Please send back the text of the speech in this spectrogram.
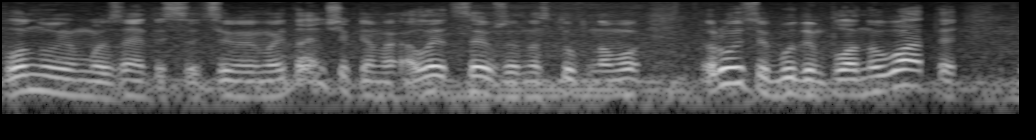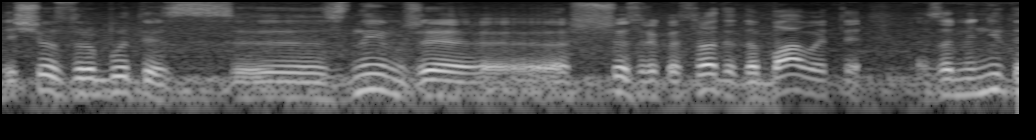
Плануємо зайнятися цими майданчиками, але це вже в наступному році. Будемо планувати і щось зробити з, е, з ним, вже щось реконструвати, додати, замінити.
